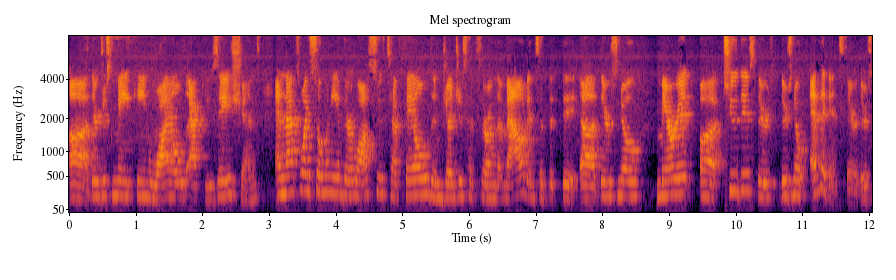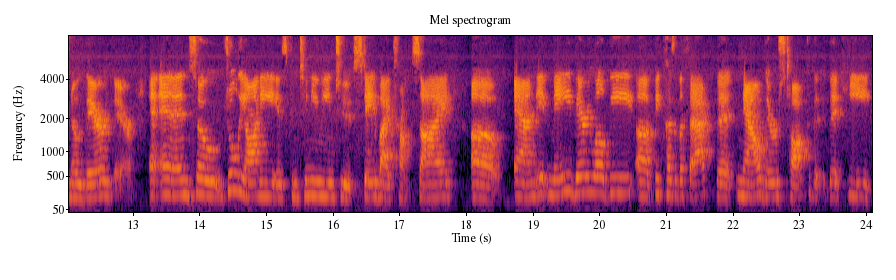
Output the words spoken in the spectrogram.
Uh, they're just making wild accusations, and that's why so many of their lawsuits have failed, and judges have thrown them out and said that the, uh, there's no merit uh, to this. There's there's no evidence there. There's no there there. And, so Giuliani is continuing to stay by Trump's side. Uh, and it may very well be uh, because of the fact that now there's talk that, that he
